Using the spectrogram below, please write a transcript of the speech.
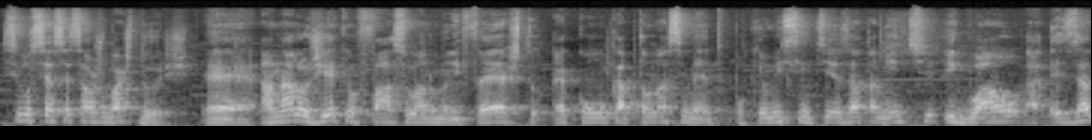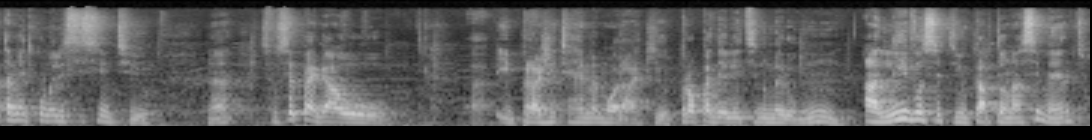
se você acessar os bastidores. É, a analogia que eu faço lá no manifesto é com o Capitão Nascimento, porque eu me senti exatamente igual, exatamente como ele se sentiu. Né? Se você pegar o, e para a gente rememorar aqui o Tropa de Elite número 1, ali você tinha o Capitão Nascimento,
